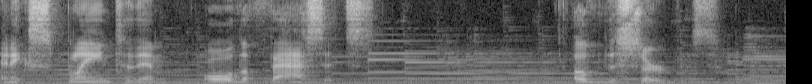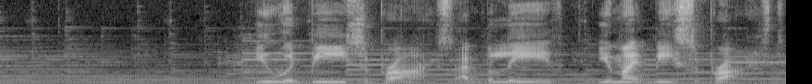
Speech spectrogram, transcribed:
and explain to them all the facets of the service, you would be surprised. I believe you might be surprised.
